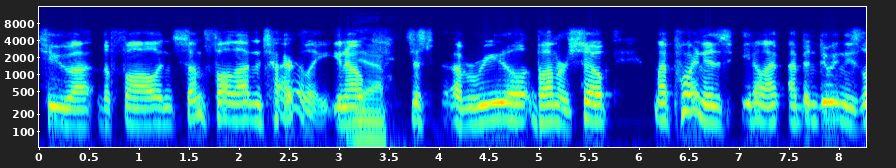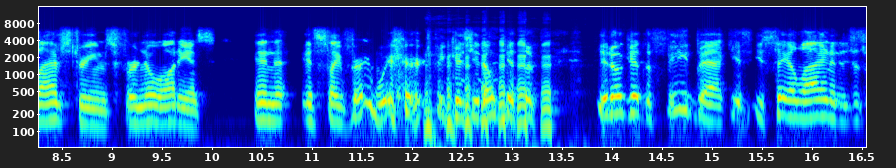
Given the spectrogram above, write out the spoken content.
to uh, the fall and some fall out entirely you know yeah. just a real bummer. So my point is, you know, I, I've been doing these live streams for no audience, and it's like very weird because you don't get the you don't get the feedback. You, you say a line and it just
